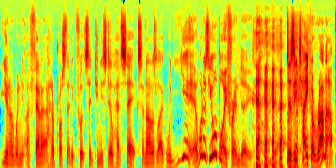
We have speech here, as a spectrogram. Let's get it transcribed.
you know, when I found out I had a prosthetic foot, said, "Can you still have sex?" And I was like, "Well, yeah. What does your boyfriend do? does he take a run up?"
